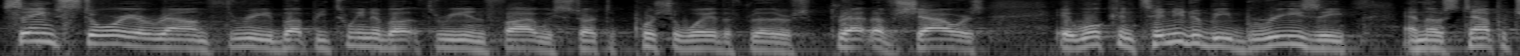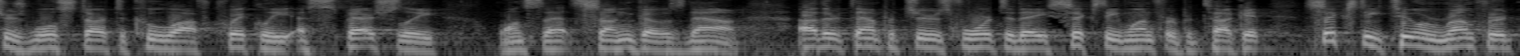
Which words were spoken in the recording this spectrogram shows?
Same story around 3, but between about 3 and 5, we start to push away the threat of showers. It will continue to be breezy, and those temperatures will start to cool off quickly, especially once that sun goes down. Other temperatures for today 61 for Pawtucket, 62 in Rumford.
